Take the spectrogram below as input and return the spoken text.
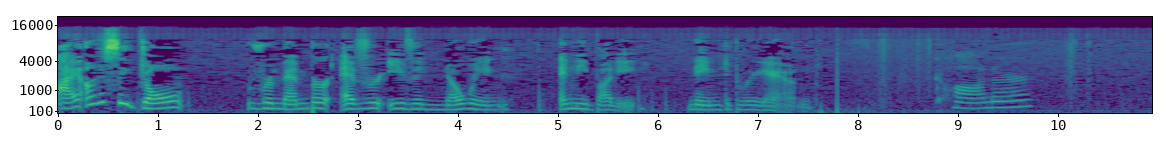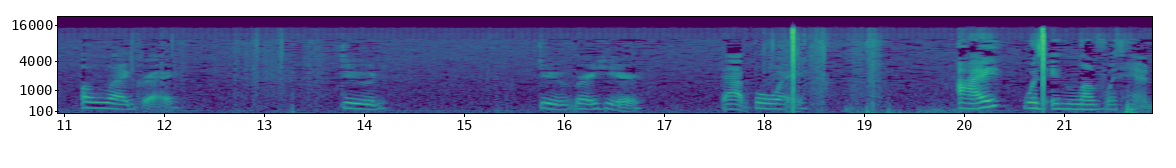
I honestly don't remember ever even knowing anybody named Brienne. Connor Allegre. Dude. Dude, right here. That boy. I was in love with him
